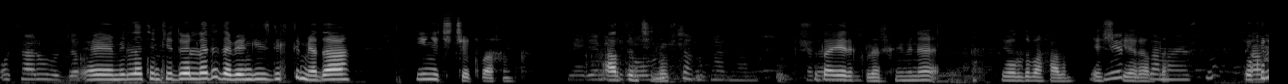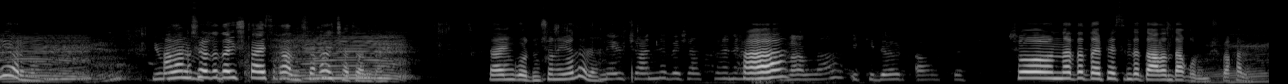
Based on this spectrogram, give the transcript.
O sarı olacak. Ee, milletinki dölledi de ben giz diktim ya daha yeni çiçek bakın. Meryem'inki Altın çilek. da. Şu da erikler. Emine yoldu bakalım. Eşki Niye herhalde. toplamıyorsun? Dökülüyor mu? Aman şurada da üç kayısı kalmış. Bakın çatalda. Daha yeni gördüm. Şunu yol hele. Ne üç anne beş altı tane. Ha? Valla iki dört altı. Şu onlarda da epesinde dalında kurmuş. Bakalım.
